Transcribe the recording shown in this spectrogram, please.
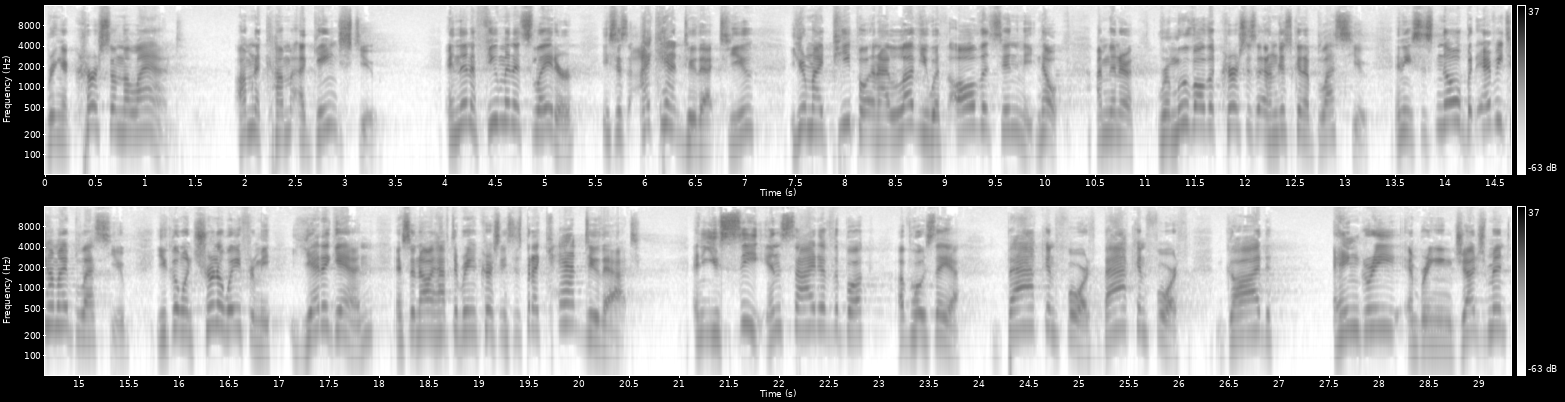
bring a curse on the land. I'm going to come against you. And then a few minutes later, he says, I can't do that to you. You're my people, and I love you with all that's in me. No, I'm going to remove all the curses and I'm just going to bless you. And he says, No, but every time I bless you, you go and turn away from me yet again. And so now I have to bring a curse. And he says, But I can't do that. And you see inside of the book of Hosea, back and forth, back and forth, God angry and bringing judgment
